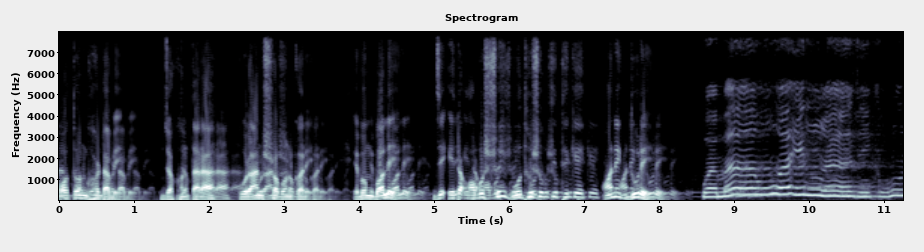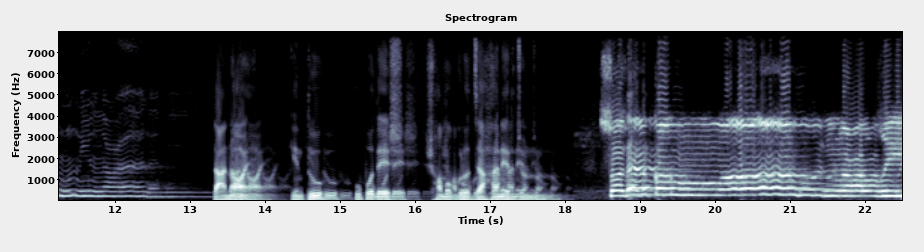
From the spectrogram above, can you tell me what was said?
পতন ঘটাবে যখন তারা কোরআন শ্রবণ করে এবং বলে যে এটা অবশ্যই বোধশক্তি থেকে অনেক দূরে। তা নয় কিন্তু উপদেশ সমগ্র জাহানের জন্য। صدق الله العظيم.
